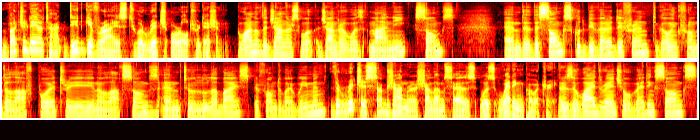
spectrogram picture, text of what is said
But Judeo Tat did give rise to a rich oral tradition. One of the genres genre was Mani songs, and the songs could be very different, going from the love poetry, you know, love songs, and to lullabies performed by women. The richest subgenre, Shalem says, was wedding poetry. There is a wide range of wedding songs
